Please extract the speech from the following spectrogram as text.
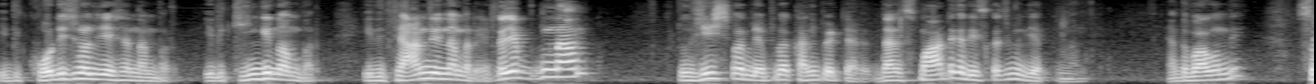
ఇది కోటీశ్వరులు చేసే నంబర్. ఇది కింగ్ నంబర్. ఇది ఫ్యామిలీ నంబర్. ఎట్లా చెప్తున్నాం? ఋషీశ్వరులు ఎప్పుడో కనిపెట్టారు. దాన్ని స్మార్ట్గా తీసుకొచ్చి మీకు చెప్తున్నాను. ఎంత బాగుంది? సో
